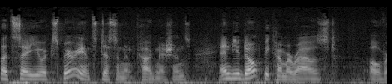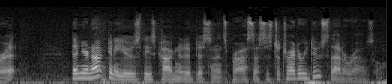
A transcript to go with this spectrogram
let's say, you experience dissonant cognitions and you don't become aroused over it, then you're not going to use these cognitive dissonance processes to try to reduce that arousal.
